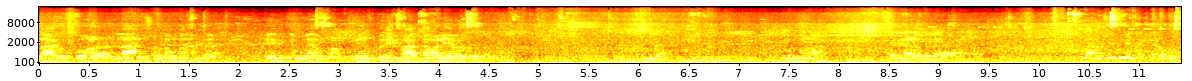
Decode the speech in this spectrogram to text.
நல்லா இருக்கும் போ நல்லான்னு சொல்லும் போது நம்ம இதுக்கு மே- ம- மிகப்பெரிய மார்க்கவாளியாக வருவாங்க. இல்லை எதிர்காலத்தில் எல்லா வீட்லையும் கட்டாகும்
